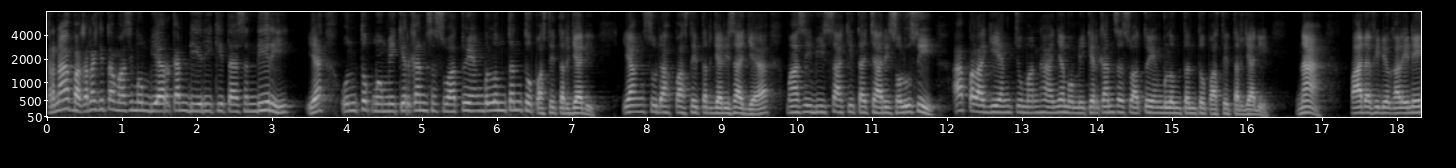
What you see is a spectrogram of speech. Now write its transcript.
Kenapa? Karena kita masih membiarkan diri kita sendiri ya untuk memikirkan sesuatu yang belum tentu pasti terjadi. Yang sudah pasti terjadi saja masih bisa kita cari solusi. Apalagi yang cuman hanya memikirkan sesuatu yang belum tentu pasti terjadi. Nah pada video kali ini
